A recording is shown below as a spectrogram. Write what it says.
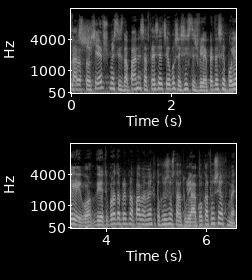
Θα στοχεύσουμε στις δαπάνες αυτές έτσι όπως εσείς τις βλέπετε σε πολύ λίγο. Διότι πρώτα πρέπει να πάμε μέχρι το Χρήστο Στρατουλάκο, καθώς έχουμε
